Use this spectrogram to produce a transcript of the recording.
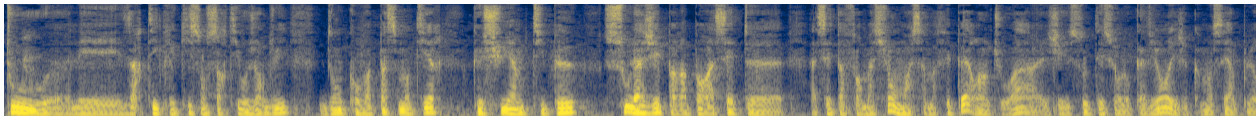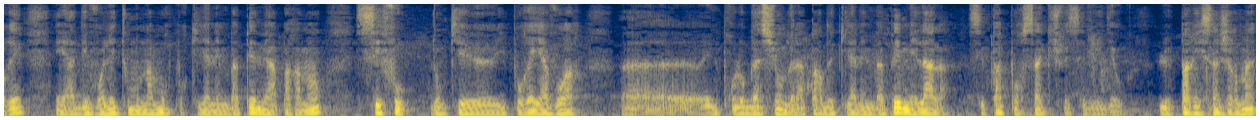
tous euh, les articles qui sont sortis aujourd'hui. Donc, on va pas se mentir que je suis un petit peu soulagé par rapport à cette, euh, à cette information. Moi, ça m'a fait peur, hein, tu vois. J'ai sauté sur l'occasion et j'ai commencé à pleurer et à dévoiler tout mon amour pour Kylian Mbappé. Mais apparemment, c'est faux. Donc, il pourrait y avoir une prolongation de la part de Kylian Mbappé. Mais là, là, c'est pas pour ça que je fais cette vidéo. Le Paris Saint-Germain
